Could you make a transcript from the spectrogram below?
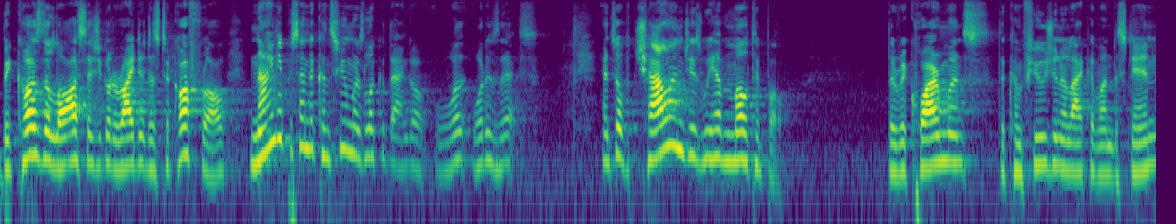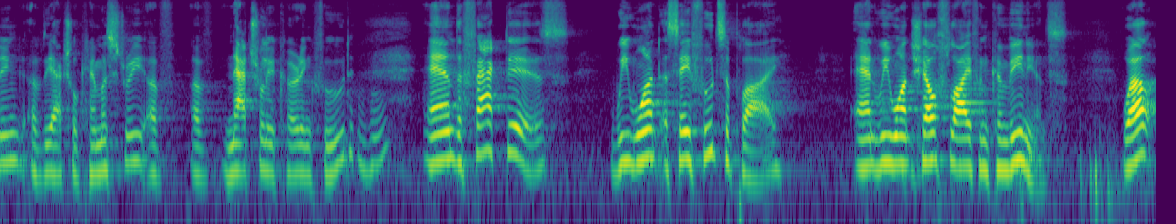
because the law says you've got to write it as tocopherol, 90% of consumers look at that and go, what, what is this? And so, challenges we have multiple. The requirements, the confusion and lack of understanding of the actual chemistry of, of naturally occurring food. Mm-hmm. And the fact is, we want a safe food supply and we want shelf life and convenience. Well,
